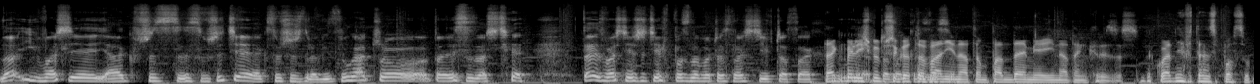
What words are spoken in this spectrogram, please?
No i właśnie jak wszyscy słyszycie, jak słyszysz drogi słuchaczu, to jest właśnie to jest właśnie życie w poznowoczesności w czasach. Tak byliśmy czasach przygotowani kryzysu. na tą pandemię i na ten kryzys. Dokładnie w ten sposób.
